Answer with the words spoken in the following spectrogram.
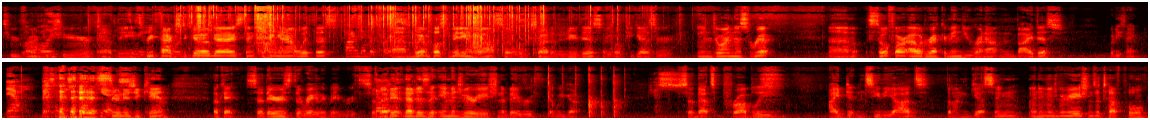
two What refractors here. One, two, Uh, the three, three packs four. to go, guys. Thanks for hanging out with us. Five number cards. Um, we haven't posted a video in a while, so we're excited to do this. We hope you guys are enjoying this rip. Um, so far, I would recommend you run out and buy this. What do you think? yeah, based on as soon as you can. Okay, so there's the regular Babe Ruth. So That that is, that is the image variation of Babe Ruth that we got. Yes. So that's probably I didn't see the odds, but I'm guessing an image variation is a tough pull.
